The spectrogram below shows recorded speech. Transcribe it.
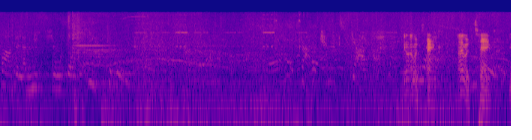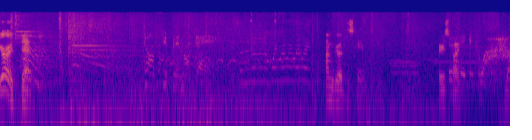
Fin de la mission dans 10 secondes. 5, 4, You know, I'm a tank. I'm a tank. You're a dead. I'm good at this game. Are you spy? No.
